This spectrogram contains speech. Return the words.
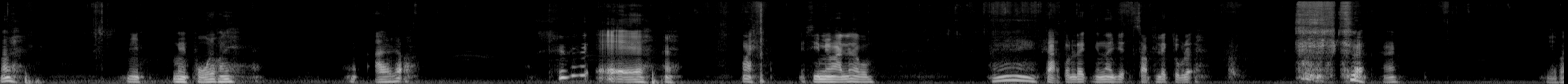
นั่นมีมีโผล่แล้วคนนี้อายแล้วเอ๊ะไม่เอฟซีไม่มาแล้วครับผมเฮ้ยกะตัวเล็กนี่น่าจะสับเล็กจบแล้วฮะเดี๋ยวไป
